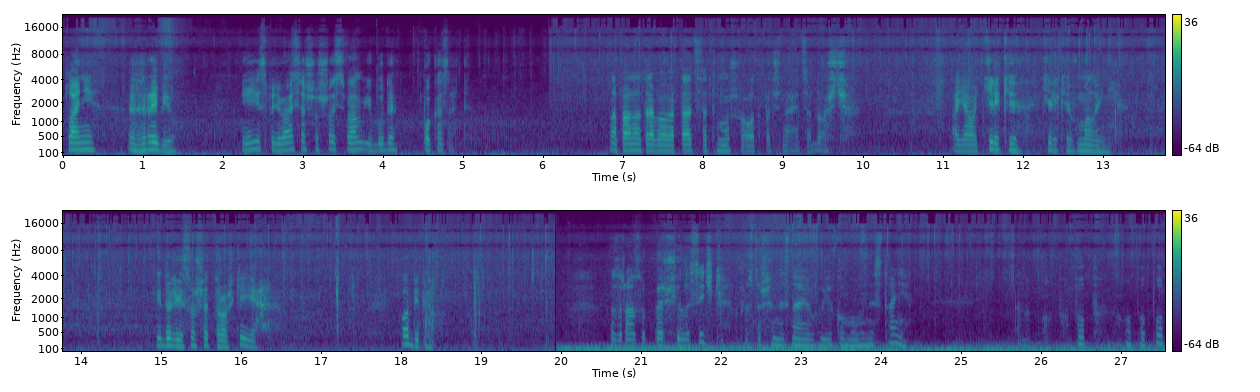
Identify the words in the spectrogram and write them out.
в плані грибів. І сподіваюся, що щось вам і буде показати. Напевно, треба вертатися, тому що от починається дощ. А я от тільки, тільки в малині. І до лісу ще трошки є. Обідно. Зразу перші лисички, просто ще не знаю в якому вони стані. А ну, Оп-оп-оп, оп-оп-оп.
